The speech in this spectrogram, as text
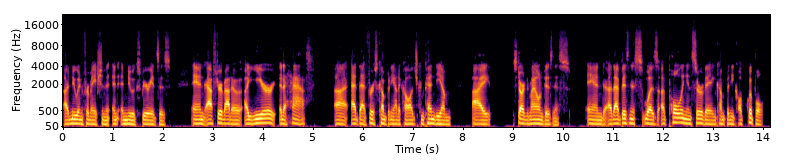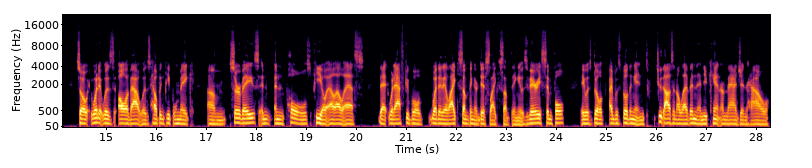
uh, new information and, and, new experiences. And after about a, a year and a half uh, at that first company out of college, Compendium, I started my own business. And uh, that business was a polling and surveying company called Quipple. So what it was all about was helping people make um, surveys and, and polls, P O L L S, that would ask people whether they liked something or disliked something. It was very simple. It was built. I was building it in 2011, and you can't imagine how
